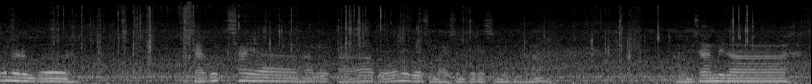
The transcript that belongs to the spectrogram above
오늘은 그 자극 사양하고 가보온에 대해서 말씀드렸습니다. 감사합니다.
